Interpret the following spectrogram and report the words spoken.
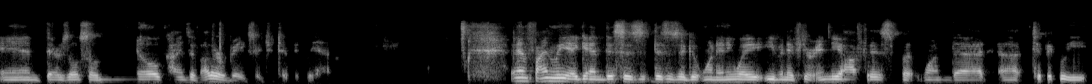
and there's also no kinds of other breaks that you typically have. And finally, again, this is this is a good one anyway, even if you're in the office, but one that uh, typically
